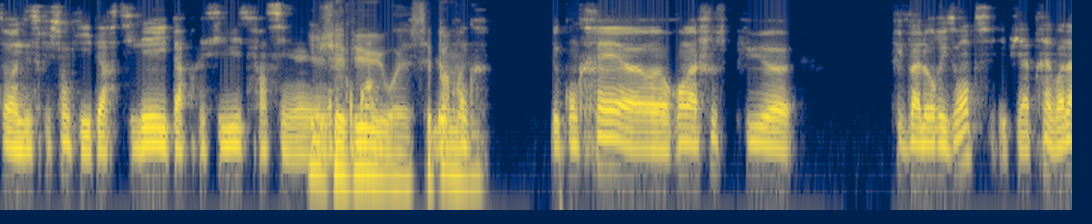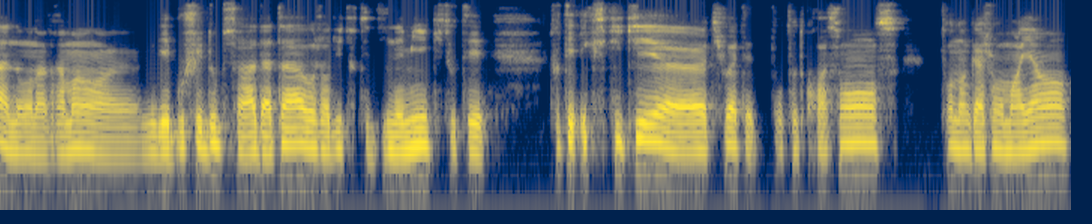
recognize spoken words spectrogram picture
tu as une description qui est hyper stylée, hyper précise. Enfin, c'est J'ai vu, ouais, c'est pas mal. Concret, le concret euh, rend la chose plus euh, plus valorisante. Et puis après, voilà, nous, on a vraiment euh, mis des bouchées doubles sur la data. Aujourd'hui, tout est dynamique, tout est, tout est expliqué, euh, tu vois, ton taux de croissance, ton engagement moyen.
